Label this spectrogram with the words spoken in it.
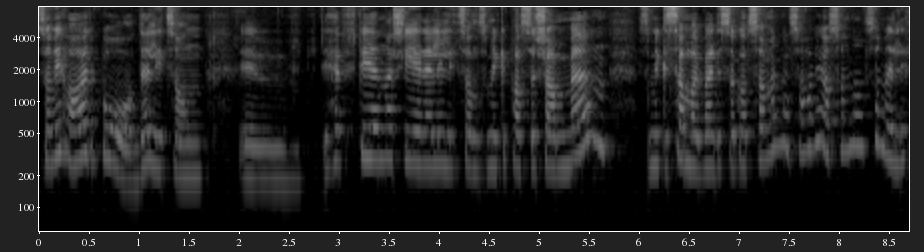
Så vi har både litt sånn heftige energier, eller litt sånn som ikke passer sammen. Som ikke samarbeider så godt sammen. Men så har vi også noen sånn veldig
